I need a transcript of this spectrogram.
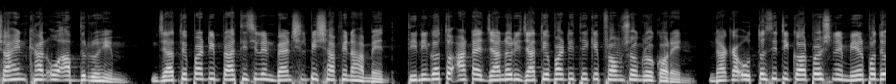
শাহিন খান ও আব্দুর রহিম। জাতীয় পার্টির প্রার্থী ছিলেন ব্যান্ডশিল্পী শাফিন আহমেদ। তিনি গত আটাই জানুয়ারি জাতীয় পার্টি থেকে ফর্ম সংগ্রহ করেন। ঢাকা উত্তর সিটি কর্পোরেশনের মেয়র পদে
